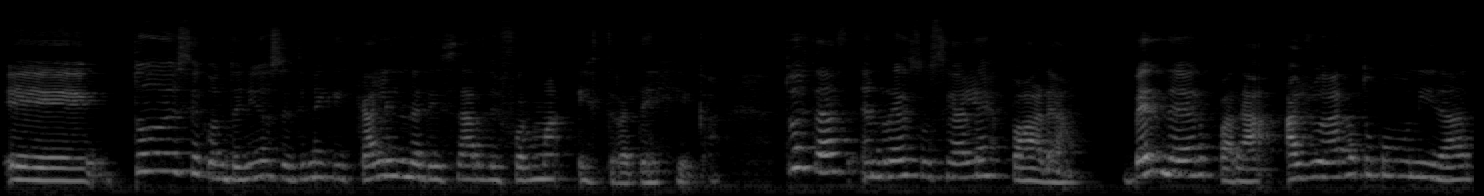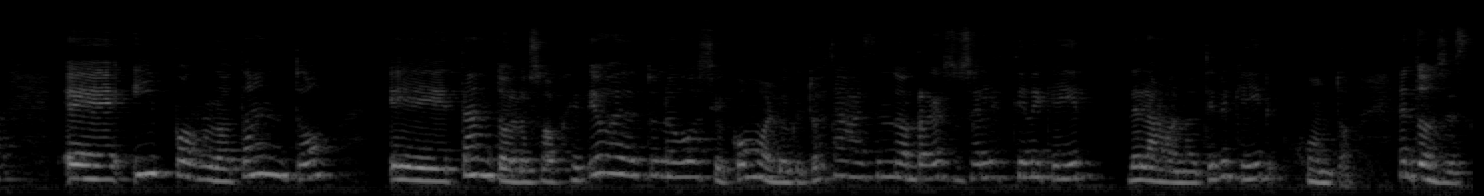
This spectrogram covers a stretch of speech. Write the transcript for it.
eh, todo ese contenido se tiene que calendarizar de forma estratégica. Tú estás en redes sociales para vender, para ayudar a tu comunidad eh, y por lo tanto eh, tanto los objetivos de tu negocio como lo que tú estás haciendo en redes sociales tiene que ir de la mano, tiene que ir junto. Entonces,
